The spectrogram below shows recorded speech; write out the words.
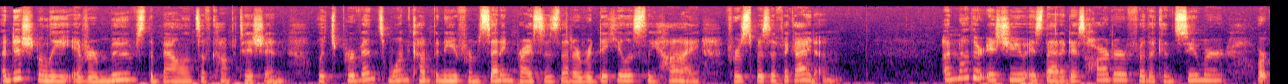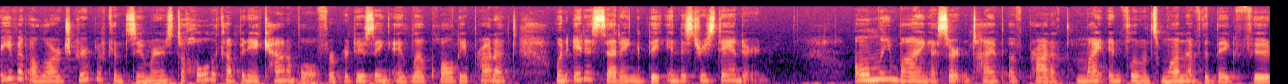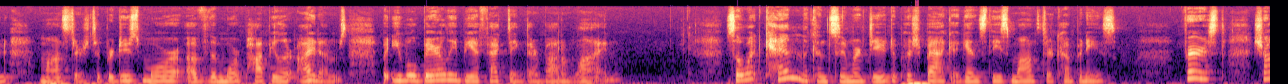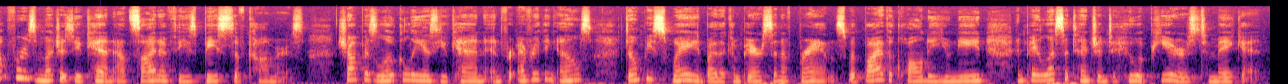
Additionally, it removes the balance of competition, which prevents one company from setting prices that are ridiculously high for a specific item. Another issue is that it is harder for the consumer or even a large group of consumers to hold a company accountable for producing a low quality product when it is setting the industry standard. Only buying a certain type of product might influence one of the big food monsters to produce more of the more popular items, but you will barely be affecting their bottom line. So, what can the consumer do to push back against these monster companies? First, shop for as much as you can outside of these beasts of commerce. Shop as locally as you can, and for everything else, don't be swayed by the comparison of brands, but buy the quality you need and pay less attention to who appears to make it.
